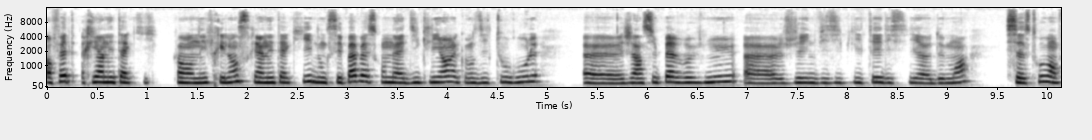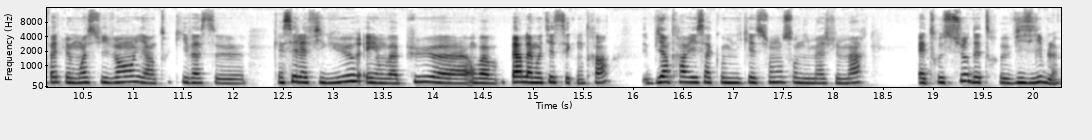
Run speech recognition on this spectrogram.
en fait, rien n'est acquis. Quand on est freelance, rien n'est acquis. Donc, c'est pas parce qu'on a 10 clients et qu'on se dit tout roule, euh, j'ai un super revenu, euh, j'ai une visibilité d'ici deux mois. Si ça se trouve, en fait, le mois suivant, il y a un truc qui va se casser la figure et on va plus, on va perdre la moitié de ses contrats. Bien travailler sa communication, son image de marque, être sûr d'être visible,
